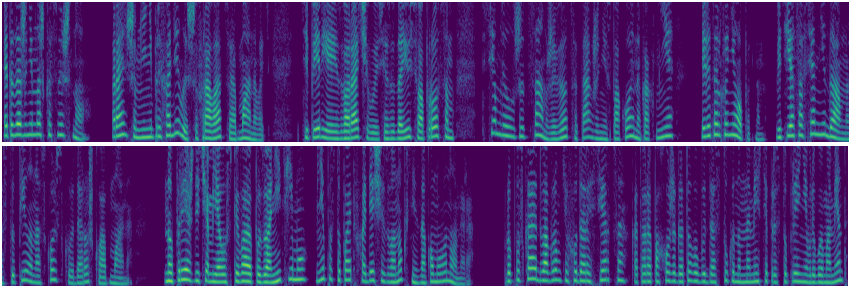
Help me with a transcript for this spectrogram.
Это даже немножко смешно. Раньше мне не приходилось шифроваться и обманывать. Теперь я изворачиваюсь и задаюсь вопросом, всем ли лжецам живется так же неспокойно, как мне — или только неопытным. Ведь я совсем недавно ступила на скользкую дорожку обмана. Но прежде чем я успеваю позвонить ему, мне поступает входящий звонок с незнакомого номера. Пропускаю два громких удара сердца, которое, похоже, готово быть застуканным на месте преступления в любой момент.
